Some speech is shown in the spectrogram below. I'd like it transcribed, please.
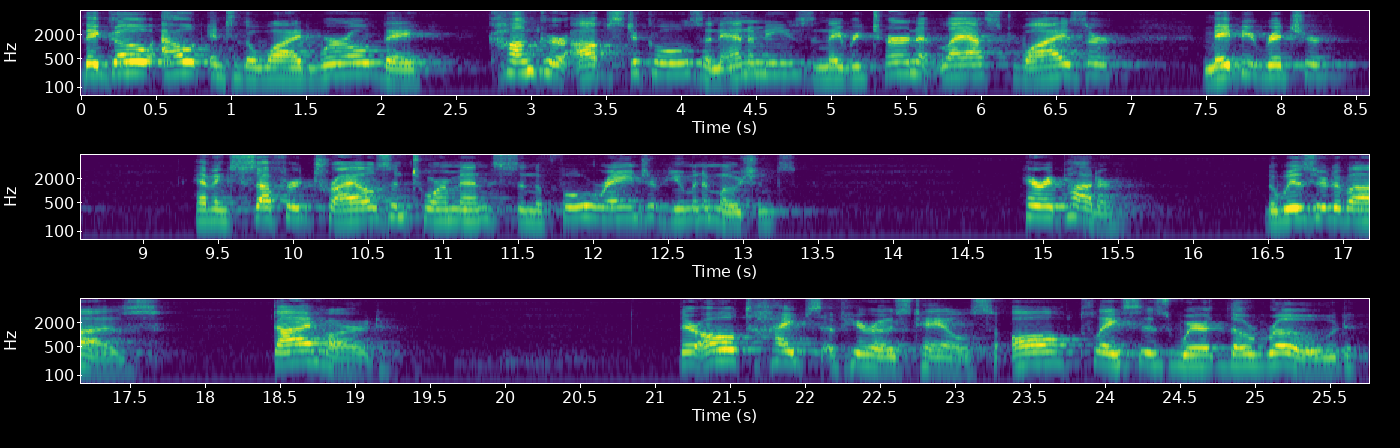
They go out into the wide world, they conquer obstacles and enemies, and they return at last wiser, maybe richer, having suffered trials and torments in the full range of human emotions. Harry Potter, The Wizard of Oz, Die Hard. They're all types of heroes' tales, all places where the road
